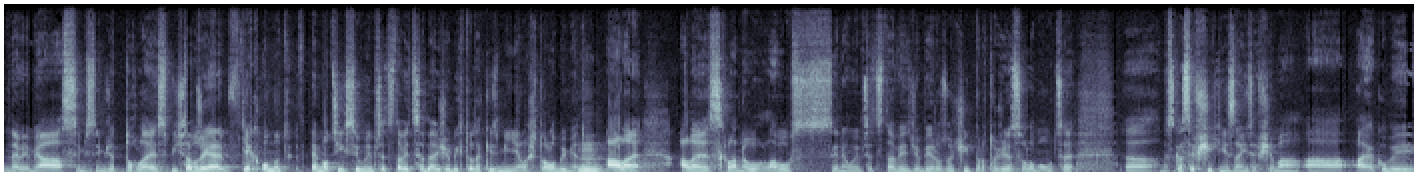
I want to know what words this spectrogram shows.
nevím. Já si myslím, že tohle je spíš. Samozřejmě v těch emocích si umím představit sebe, že bych to taky zmínil, štalo by mě to, hmm. ale, ale s chladnou hlavou si neumím představit, že by rozočí, protože Solomouce. Eh, dneska se všichni znají se všema a, a jakoby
